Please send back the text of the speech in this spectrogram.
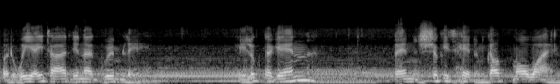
But we ate our dinner grimly. He looked again, then shook his head and gulped more wine.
